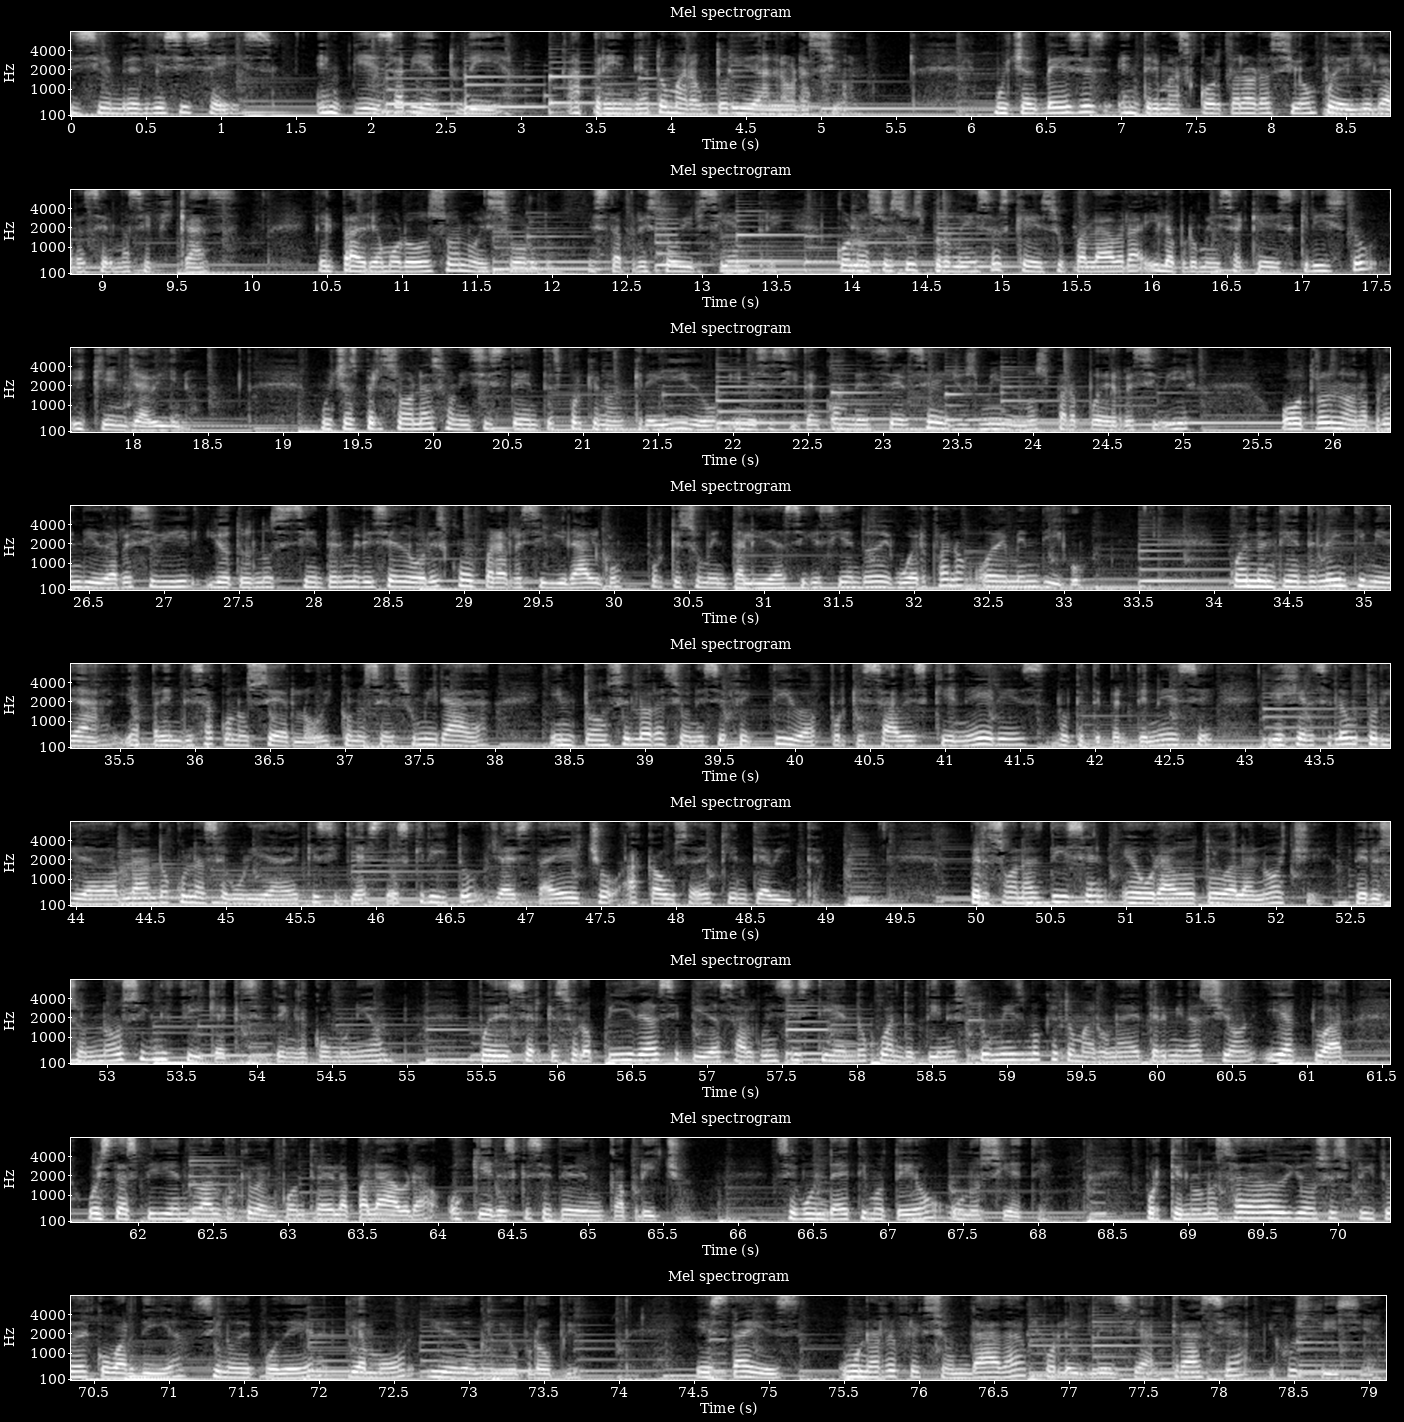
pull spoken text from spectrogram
Diciembre 16. Empieza bien tu día. Aprende a tomar autoridad en la oración. Muchas veces, entre más corta la oración, puede llegar a ser más eficaz. El Padre amoroso no es sordo, está presto a oír siempre, conoce sus promesas que es su palabra y la promesa que es Cristo y quien ya vino. Muchas personas son insistentes porque no han creído y necesitan convencerse a ellos mismos para poder recibir otros no han aprendido a recibir y otros no se sienten merecedores como para recibir algo porque su mentalidad sigue siendo de huérfano o de mendigo. Cuando entiendes la intimidad y aprendes a conocerlo y conocer su mirada, entonces la oración es efectiva porque sabes quién eres, lo que te pertenece y ejerce la autoridad hablando con la seguridad de que si ya está escrito, ya está hecho a causa de quien te habita. Personas dicen he orado toda la noche, pero eso no significa que se tenga comunión. Puede ser que solo pidas y pidas algo insistiendo cuando tienes tú mismo que tomar una determinación y actuar o estás pidiendo algo que va en contra de la palabra o quieres que se te dé un capricho. Segunda de Timoteo 1.7. Porque no nos ha dado Dios espíritu de cobardía, sino de poder, de amor y de dominio propio. Esta es una reflexión dada por la Iglesia Gracia y Justicia.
